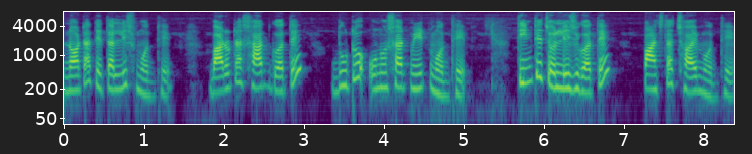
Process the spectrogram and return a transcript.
নটা তেতাল্লিশ মধ্যে। বারোটা সাত গতে, দুটো উনষাট মিনিট মধ্যে। তিনটে চল্লিশ গতে, পাঁচটা ছয় মধ্যে।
